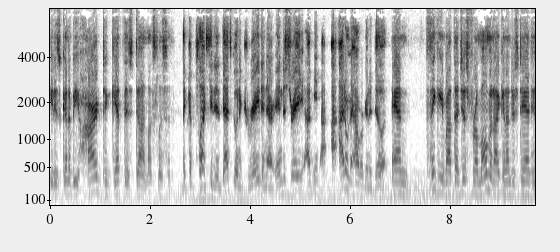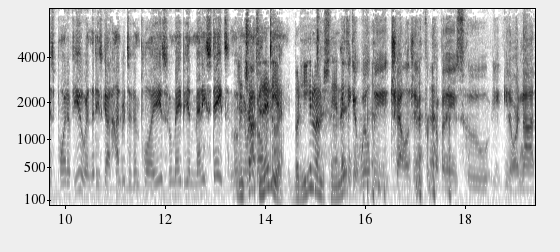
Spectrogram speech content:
it is going to be hard to get this done. Let's listen. the complexity that that's going to create in our industry. I mean, I, I don't know how we're going to do it. And thinking about that just for a moment, I can understand his point of view, and that he's got hundreds of employees who may be in many states and moving And around Chuck's all an the idiot, time. but he can understand it. I think it will be challenging for companies who you know are not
